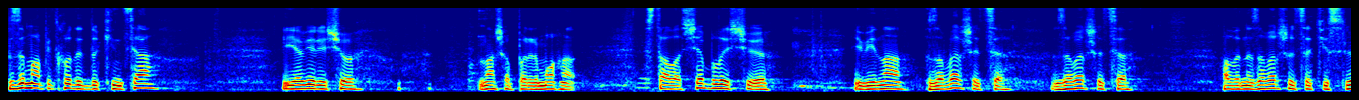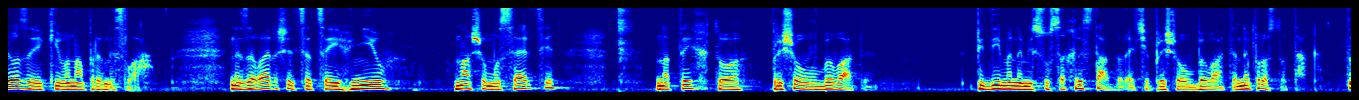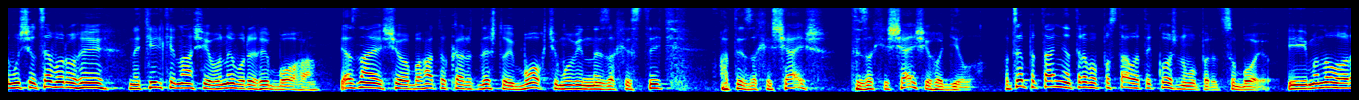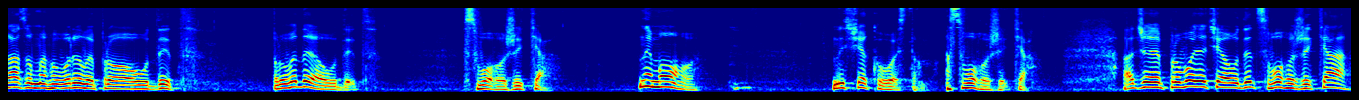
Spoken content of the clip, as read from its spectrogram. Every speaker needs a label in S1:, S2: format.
S1: Зима підходить до кінця, і я вірю, що наша перемога стала ще ближчою, і війна завершиться, завершиться, але не завершаться ті сльози, які вона принесла. Не завершиться цей гнів в нашому серці на тих, хто прийшов вбивати. Під іменем Ісуса Христа, до речі, прийшов вбивати не просто так. Тому що це вороги не тільки наші, вони вороги Бога. Я знаю, що багато кажуть, де ж той Бог, чому він не захистить, а ти захищаєш, ти захищаєш його діло. Оце питання треба поставити кожному перед собою. І минулого разу ми говорили про аудит. Проведи аудит свого життя. Не мого, не ще когось там, а свого життя. Адже проводячи аудит свого життя,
